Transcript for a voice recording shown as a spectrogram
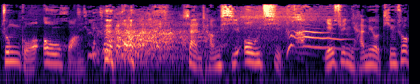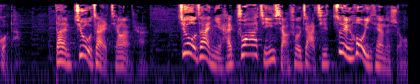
中国欧皇，擅长吸欧气。也许你还没有听说过他，但就在前两天。就在你还抓紧享受假期最后一天的时候，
